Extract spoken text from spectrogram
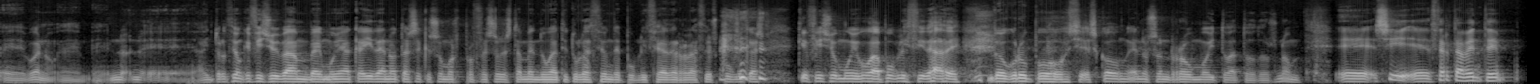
eh, bueno, eh, no, eh, a introducción que fixo Iván ben moi a caída, notase que somos profesores tamén dunha titulación de Publicidade e Relacións Públicas que fixo moi boa publicidade do grupo Xescón e nos honrou moito a todos, non? Eh, sí, eh, certamente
